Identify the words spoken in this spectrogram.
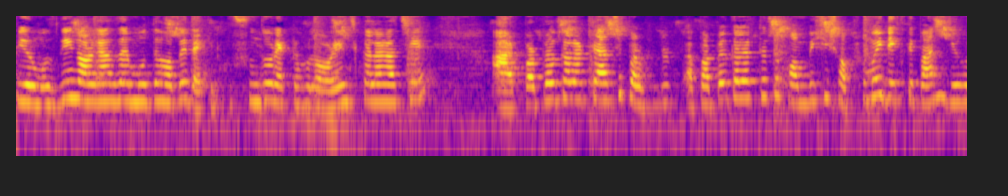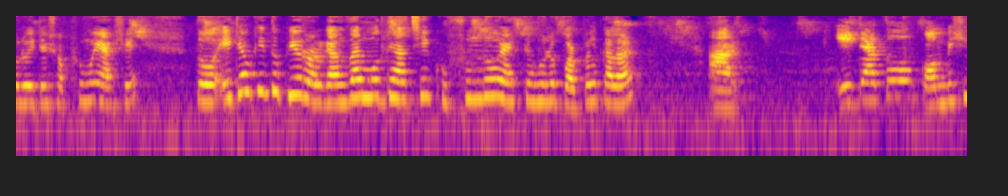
পিওর মসলিন অর্গানজার মধ্যে হবে। দেখেন খুব সুন্দর একটা হলো অরেঞ্জ কালার আছে। আর পার্পল কালারটা আছে পার্পল কালারটা তো কম বেশি সবসময় দেখতে পান, যে হলো এটা সবসময় আসে। তো এটাও কিন্তু পিওর অর্গানজার মধ্যে আছে, খুব সুন্দর একটা হলো পার্পল কালার আর এটা তো কম বেশি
